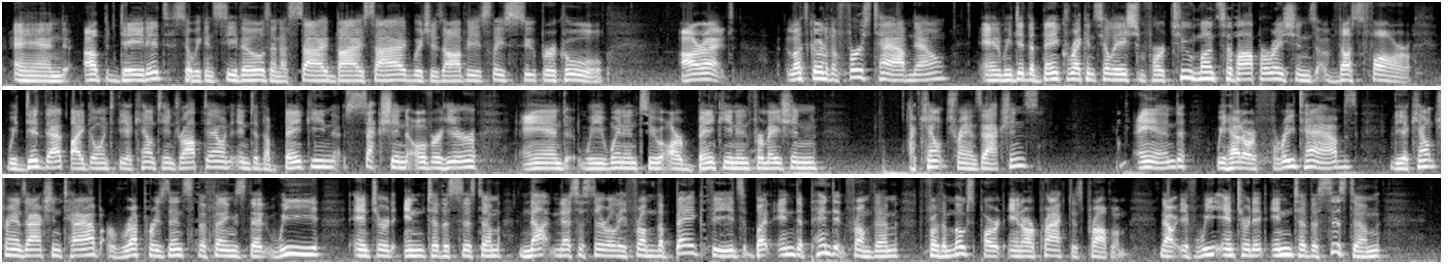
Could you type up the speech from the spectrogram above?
and update it so we can see those on a side by side, which is obviously super cool. All right, let's go to the first tab now. And we did the bank reconciliation for two months of operations thus far. We did that by going to the accounting dropdown into the banking section over here. And we went into our banking information account transactions. And we had our three tabs. The account transaction tab represents the things that we entered into the system, not necessarily from the bank feeds, but independent from them for the most part in our practice problem. Now, if we entered it into the system,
